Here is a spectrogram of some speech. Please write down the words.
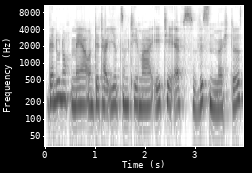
Wenn du noch mehr und detailliert zum Thema ETFs wissen möchtest,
